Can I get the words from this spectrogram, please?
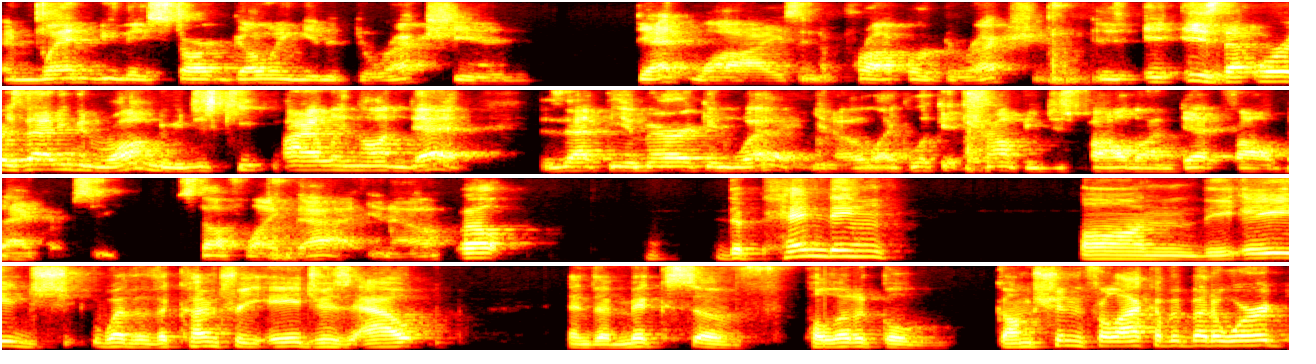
And when do they start going in a direction debt wise in a proper direction? Is, is that, or is that even wrong? Do we just keep piling on debt? Is that the American way? You know, like look at Trump, he just piled on debt, filed bankruptcy, stuff like that, you know? Well, depending on the age, whether the country ages out and a mix of political gumption, for lack of a better word,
